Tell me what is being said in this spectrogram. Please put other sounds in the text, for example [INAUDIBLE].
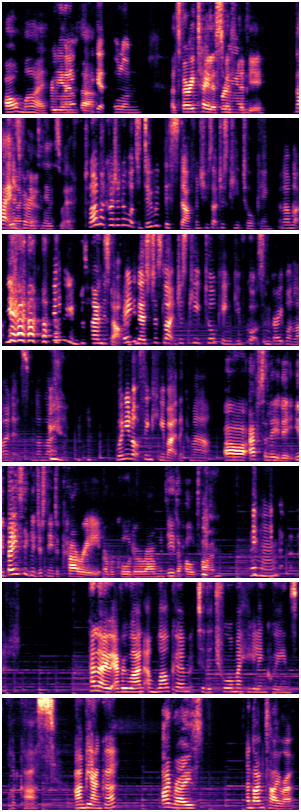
Oh my! Brilliant. That. get all on. That's very Taylor Swift Brilliant. of you. That is very Taylor Swift. But I'm like, I don't know what to do with this stuff. And she was like, just keep talking. And I'm like, yeah, just don't stop. It's just like, just keep talking. You've got some great one liners. And I'm like, [LAUGHS] when you're not thinking about it, they come out. Oh, absolutely. You basically just need to carry a recorder around with you the whole time. [LAUGHS] mm-hmm. Hello, everyone, and welcome to the Trauma Healing Queens podcast. I'm Bianca. I'm Rose. And I'm Tyra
